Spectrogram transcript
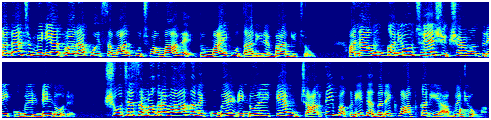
કદાચ મીડિયા દ્વારા કોઈ સવાલ પૂછવામાં આવે તો માઇક ઉતારીને ભાગી જવું. અને આવું કર્યું છે શિક્ષણ મંત્રી કુબેર ડિંડોરે. શું છે સમગ્ર વાત અને કુબેર ડિંડોરે કેમ ચાલતી પકડી તે દરેક વાત કરીએ આ વિડીયોમાં.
